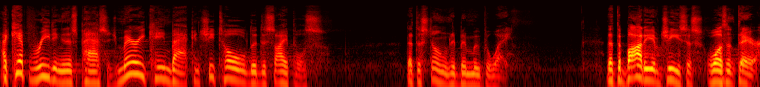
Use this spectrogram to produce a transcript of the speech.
I kept reading in this passage. Mary came back and she told the disciples that the stone had been moved away, that the body of Jesus wasn't there.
